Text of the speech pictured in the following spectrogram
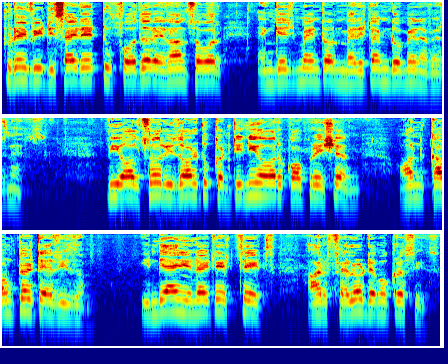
Today we decided to further enhance our engagement on maritime domain awareness. We also resolved to continue our cooperation on counter-terrorism. India and United States are fellow democracies.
